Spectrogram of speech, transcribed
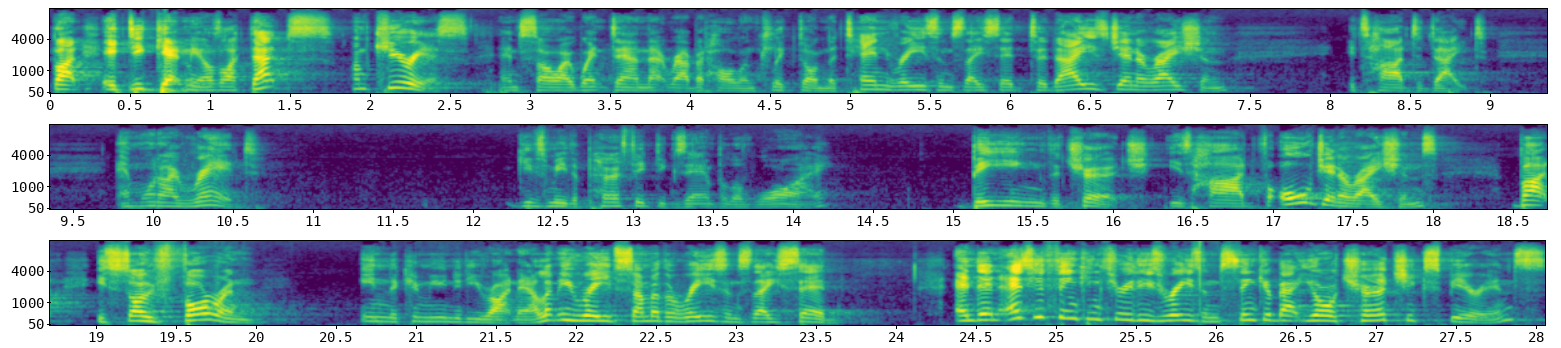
But it did get me. I was like, that's, I'm curious. And so I went down that rabbit hole and clicked on the 10 reasons they said today's generation, it's hard to date. And what I read gives me the perfect example of why being the church is hard for all generations, but is so foreign in the community right now. Let me read some of the reasons they said. And then, as you're thinking through these reasons, think about your church experience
